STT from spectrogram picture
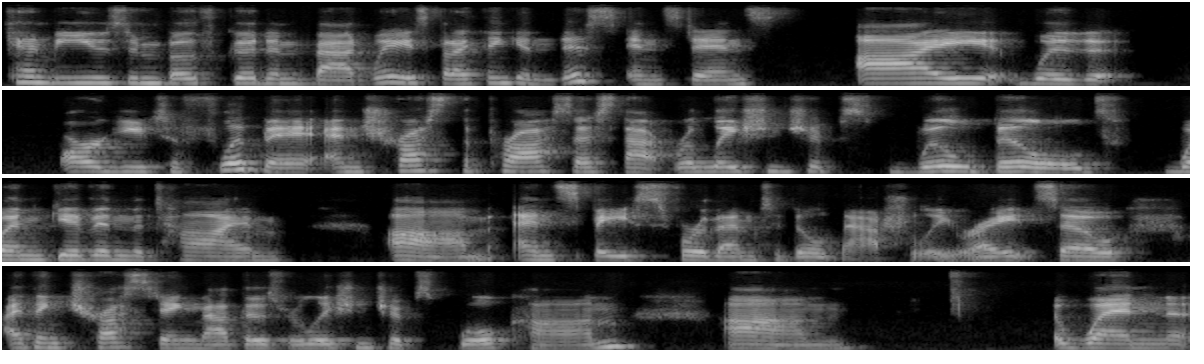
can be used in both good and bad ways. But I think in this instance, I would argue to flip it and trust the process that relationships will build when given the time um, and space for them to build naturally, right? So I think trusting that those relationships will come um, when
